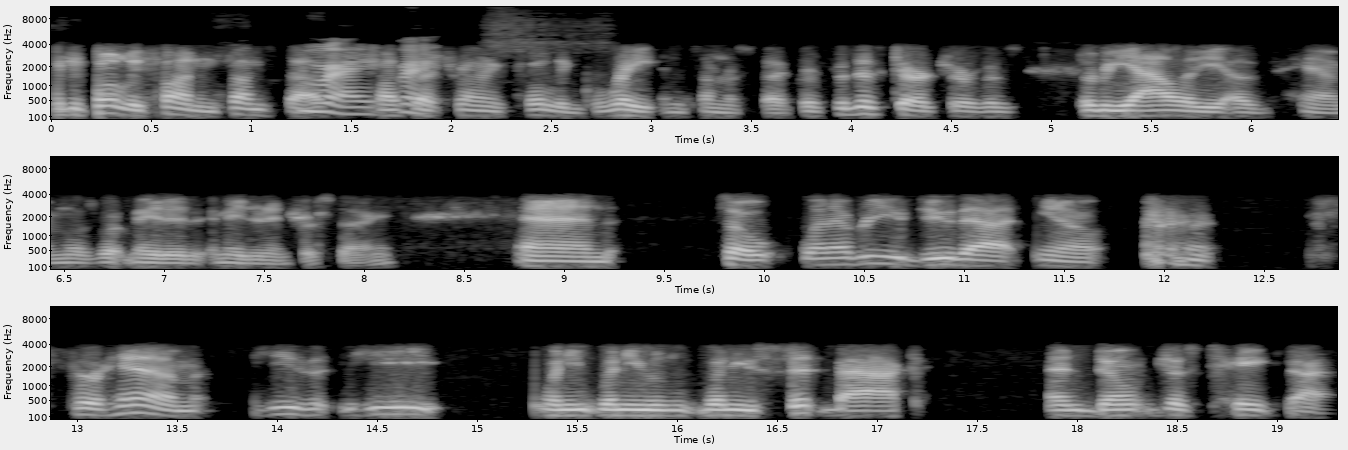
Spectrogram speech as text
which is totally fun in some stuff. Right, Mustache right. twirling is totally great in some respect, but for this character, it was the reality of him was what made it, it made it interesting. And so whenever you do that, you know, for him, he's he when you when you when you sit back and don't just take that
